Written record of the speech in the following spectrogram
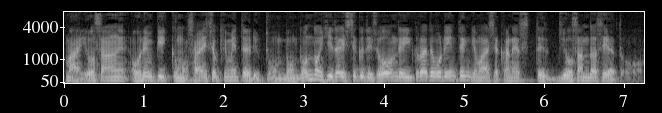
まあ予算、オリンピックも最初決めたよりどんどんどんどん肥大していくでしょ。ほんで、いくらでも臨転機回して金吸って予算出せやと。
